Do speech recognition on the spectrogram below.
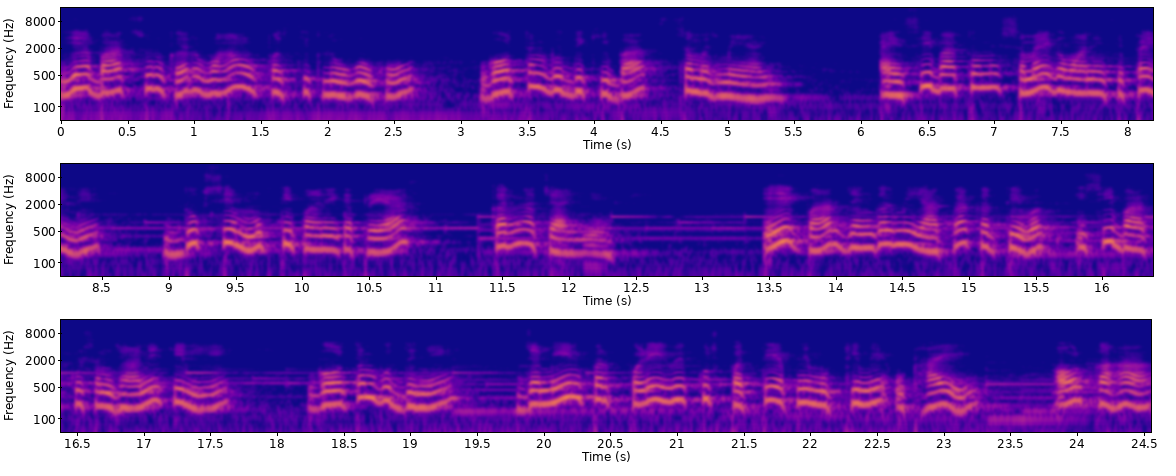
यह बात सुनकर वहाँ उपस्थित लोगों को गौतम बुद्ध की बात समझ में आई। ऐसी बातों में समय गंवाने से पहले दुख से मुक्ति पाने का प्रयास करना चाहिए। एक बार जंगल में यात्रा करते वक्त इसी बात को समझाने के लिए गौतम बुद्ध ने ज़मीन पर पड़े हुए कुछ पत्ते अपनी मुट्ठी में उठाए और कहा,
